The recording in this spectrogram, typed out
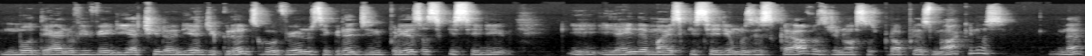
moderno viveria a tirania de grandes governos e grandes empresas que seriam e, e ainda mais que seríamos escravos de nossas próprias máquinas, né?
